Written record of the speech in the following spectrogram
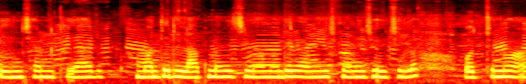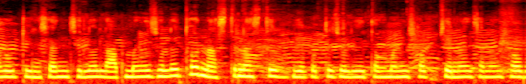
টেনশান কি আর আমাদের লাভ ম্যারেজ না আমাদের অ্যারেঞ্জ ম্যারেজ হয়েছিল, ওর জন্য আরও টেনশান ছিল। লাভ ম্যারেজ হলে তো নাচতে নাচতে বিয়ে করতে চলে যেতাম মানে সব চেনা জানা সব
